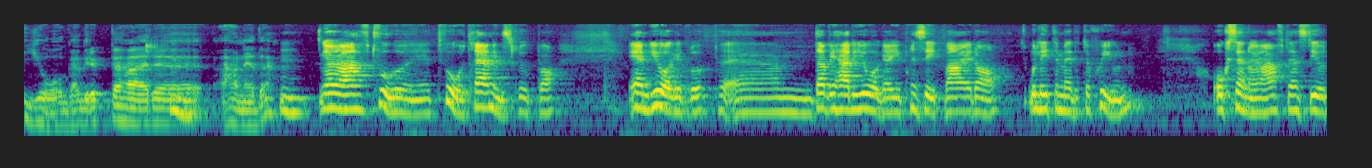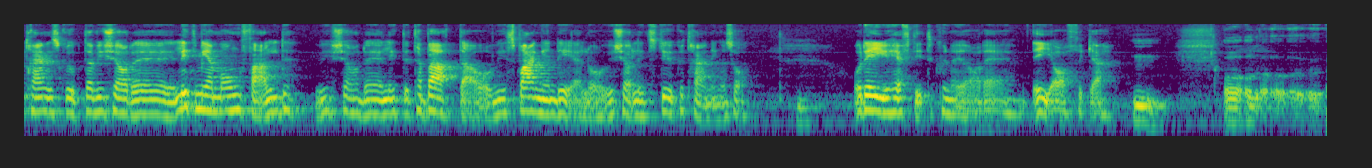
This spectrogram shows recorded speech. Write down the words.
yogagruppe her, eh, her nede. Mm. Jag har haft två, två träningsgrupper. En yogagrupp eh, där vi hade yoga i princip varje dag och lite meditation. Och sen har jag haft en stor träningsgrupp där vi körde lite mer mångfald. Vi körde lite tabata och vi sprang en del och vi körde lite styrketräning och så. Och det är ju häftigt att kunna göra det i Afrika. Mm. Og, og, og,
